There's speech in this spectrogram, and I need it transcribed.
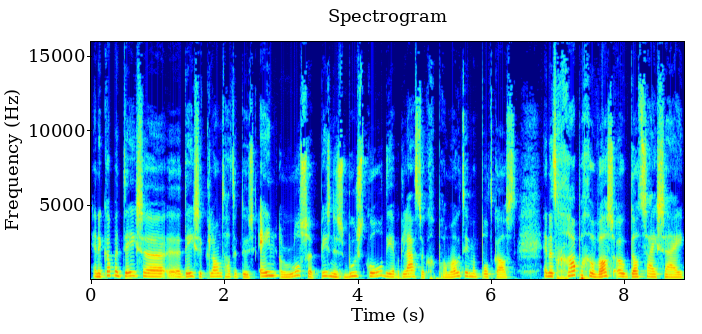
En ik had met deze, uh, deze klant had ik dus één losse business boost call. Die heb ik laatst ook gepromoot in mijn podcast. En het grappige was ook dat zij zei:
